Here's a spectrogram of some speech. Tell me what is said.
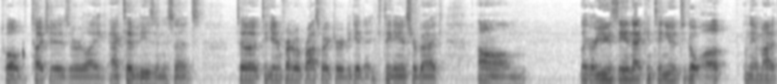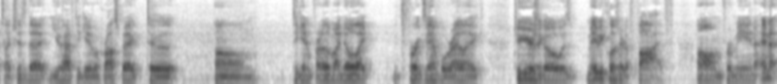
12 touches or like activities in a sense to to get in front of a prospect or to get to get an answer back. Um like are you seeing that continue to go up on the amount of touches that you have to give a prospect to um to get in front of them? I know like for example right like two years ago it was maybe closer to five um for me. And and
